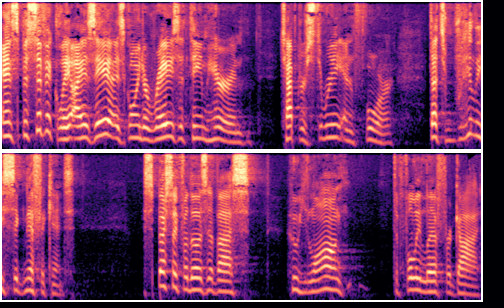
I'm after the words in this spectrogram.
And specifically, Isaiah is going to raise a theme here in chapters 3 and 4, that's really significant, especially for those of us who long to fully live for God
